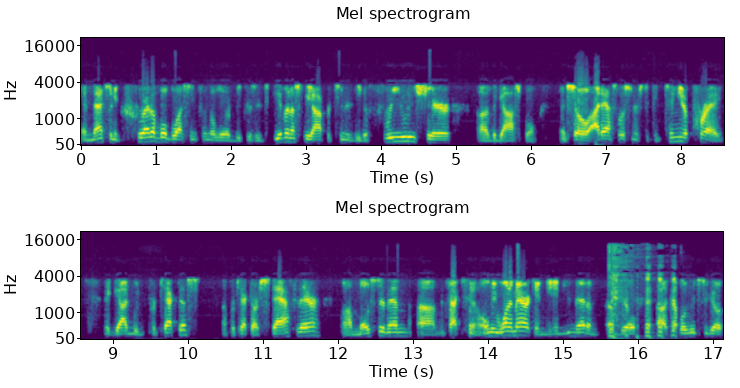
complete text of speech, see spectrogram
And that's an incredible blessing from the Lord because it's given us the opportunity to freely share uh, the gospel. And so I'd ask listeners to continue to pray that God would protect us, uh, protect our staff there. Uh, most of them, um, in fact, only one American, and you met him, uh, Bill, uh, a couple of weeks ago,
